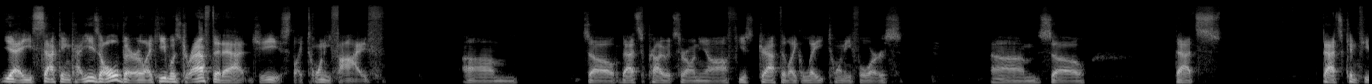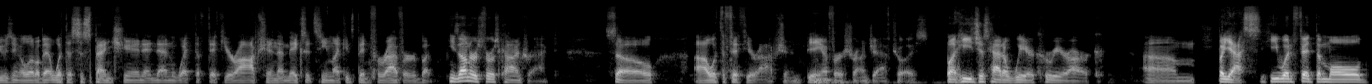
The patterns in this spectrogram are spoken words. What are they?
yeah, he's second. He's older. Like he was drafted at, geez, like twenty five. Um, so that's probably what's throwing you off. He's drafted like late twenty fours. Um, so that's that's confusing a little bit with the suspension and then with the fifth year option that makes it seem like it's been forever. But he's under his first contract, so uh, with the fifth year option being mm-hmm. a first round draft choice. But he just had a weird career arc. Um, but yes, he would fit the mold.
